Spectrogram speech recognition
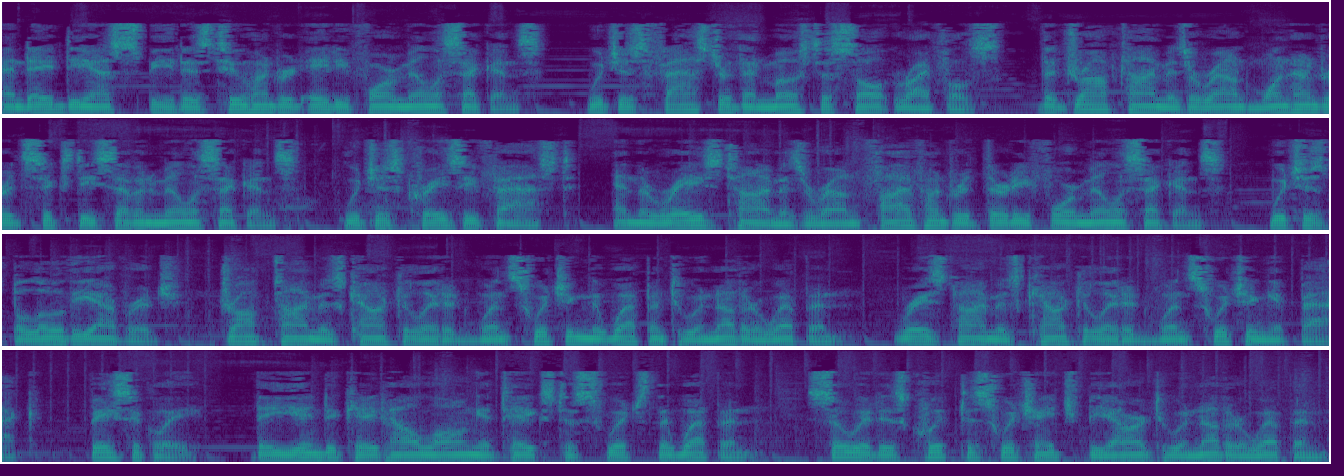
and ADS speed is 284 milliseconds, which is faster than most assault rifles. The drop time is around 167 milliseconds, which is crazy fast, and the raise time is around 534 milliseconds, which is below the average. Drop time is calculated when switching the weapon to another weapon. Raise time is calculated when switching it back. Basically, they indicate how long it takes to switch the weapon, so it is quick to switch HBR to another weapon,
